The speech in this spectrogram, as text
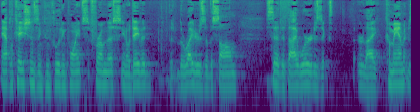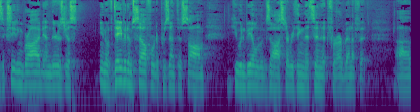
applications and concluding points from this. You know, David the, the writers of the psalm said that thy word is, ex- or thy commandment is exceeding broad, and there's just, you know, if David himself were to present this psalm, he wouldn't be able to exhaust everything that's in it for our benefit. Uh,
